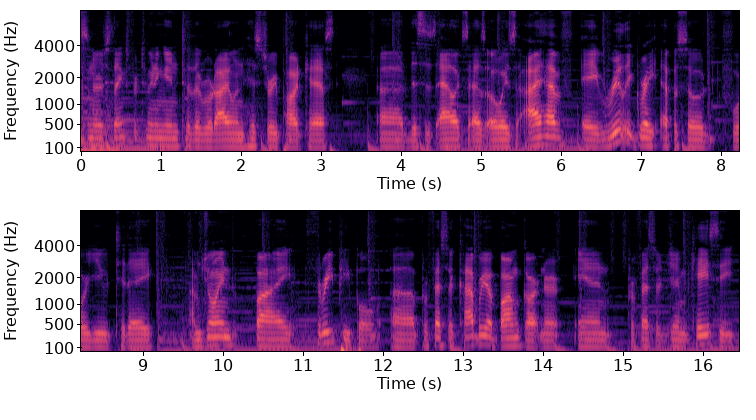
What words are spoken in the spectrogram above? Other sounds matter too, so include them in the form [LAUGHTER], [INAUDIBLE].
Listeners, thanks for tuning in to the Rhode Island History Podcast. Uh, this is Alex. As always, I have a really great episode for you today. I'm joined by three people uh, Professor Kabria Baumgartner and Professor Jim Casey,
